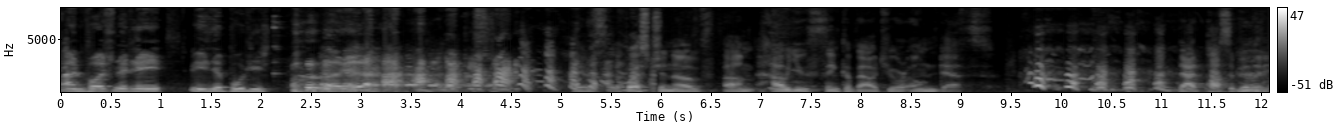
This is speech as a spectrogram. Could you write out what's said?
Unfortunately, he's a Buddhist. There's a question of um, how you think about your own death. that possibility.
